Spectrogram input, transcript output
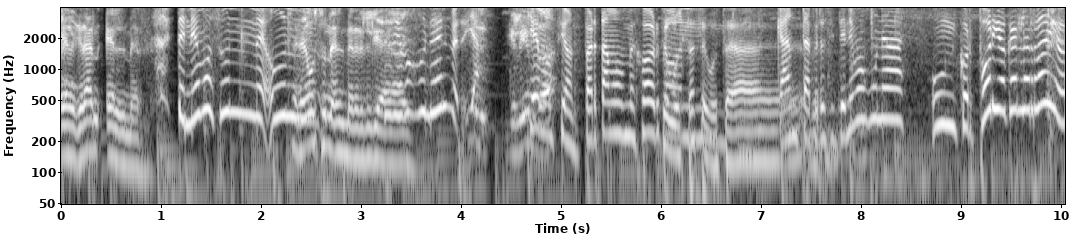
El gran Elmer. Tenemos un, un Tenemos un Elmer el día de tenemos hoy. un Elmer. Ya. Sí, qué qué, lindo. emoción. Partamos mejor ¿Te con. gusta? ¿Te gusta? Me encanta, pero si tenemos una un corpóreo acá en la radio,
